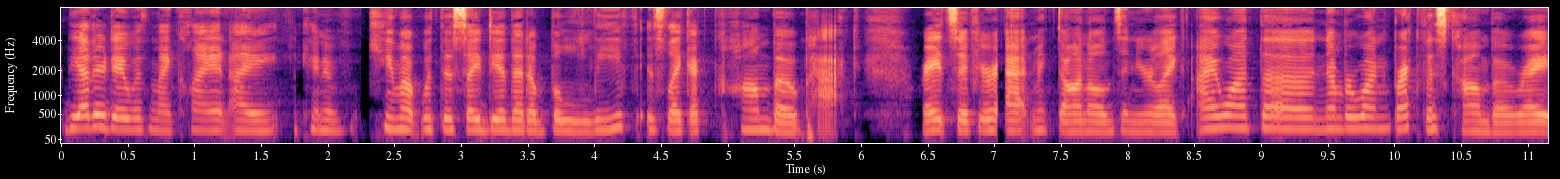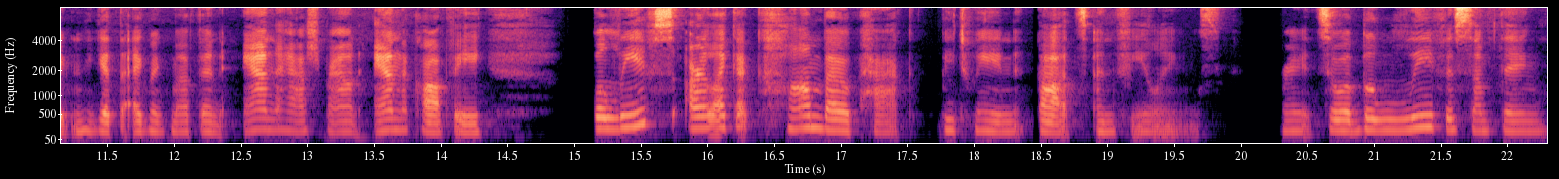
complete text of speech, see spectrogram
The other day with my client, I kind of came up with this idea that a belief is like a combo pack, right? So if you're at McDonald's and you're like, I want the number one breakfast combo, right? And you get the Egg McMuffin and the hash brown and the coffee Beliefs are like a combo pack between thoughts and feelings, right? So a belief is something,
